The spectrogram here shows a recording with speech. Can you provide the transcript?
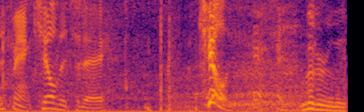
This man killed it today. Killed it! Literally.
